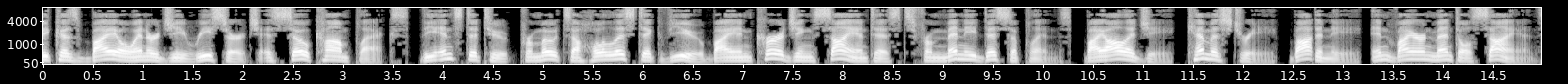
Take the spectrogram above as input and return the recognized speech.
because bioenergy research is so complex, the institute promotes a holistic view by encouraging scientists from many disciplines biology, chemistry, botany, environmental science,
